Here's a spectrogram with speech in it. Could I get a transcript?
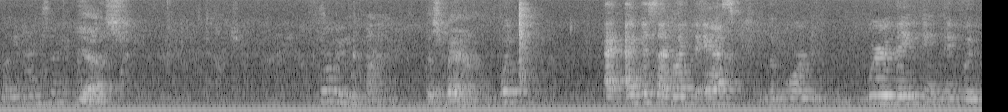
Morgan Heimsler. Yes. Before we move on, Yes, ma'am. what, I, I guess I'd like to ask the board where they think they would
